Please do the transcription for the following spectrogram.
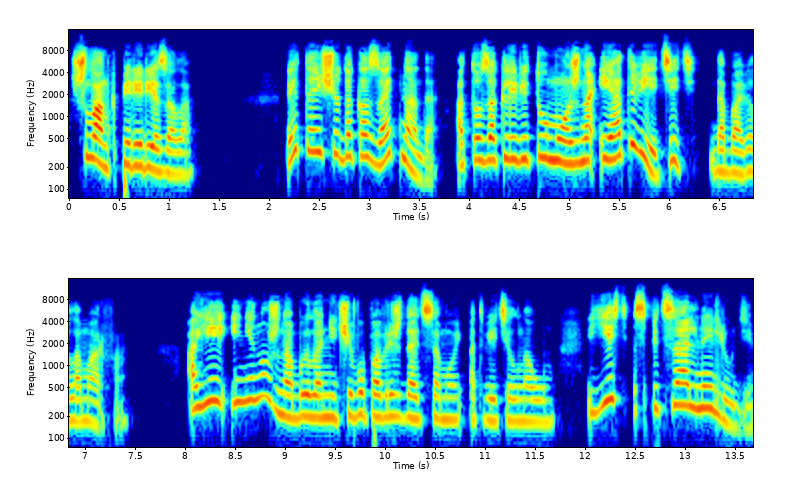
шланг перерезала? Это еще доказать надо, а то за клевету можно и ответить, добавила Марфа. А ей и не нужно было ничего повреждать самой, ответил Наум. Есть специальные люди.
